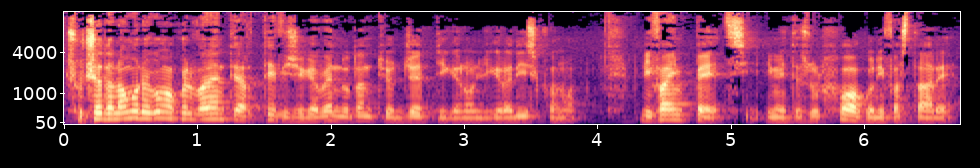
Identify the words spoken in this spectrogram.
Succede all'amore come a quel valente artefice che avendo tanti oggetti che non gli gradiscono, li fa in pezzi, li mette sul fuoco, li fa stare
